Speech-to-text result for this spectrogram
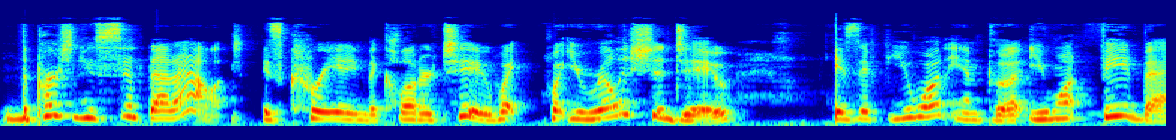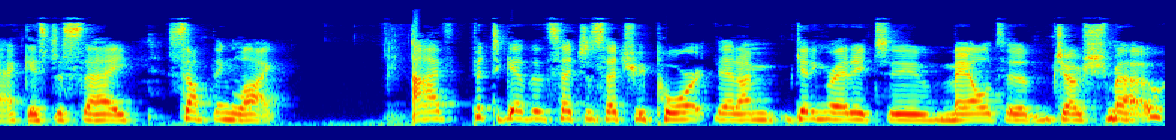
the person who sent that out is creating the clutter too. What what you really should do is if you want input, you want feedback, is to say something like, I've put together such and such report that I'm getting ready to mail to Joe Schmo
